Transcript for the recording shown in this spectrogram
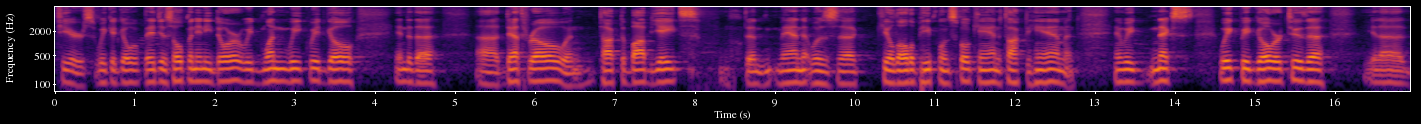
tiers. We could go; they'd just open any door. We'd one week we'd go into the uh, death row and talk to Bob Yates, the man that was uh, killed all the people in Spokane to talk to him. And, and we next week we'd go over to the you know,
